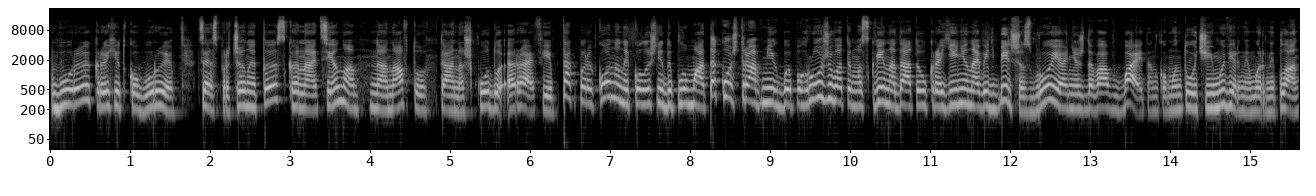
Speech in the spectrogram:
бури, крихітко бури. Це спричинить тиск на ціну на нафту та на шкоду РФ. Так переконаний колишній дипломат. Також Трамп міг би погрожувати Москві надати Україні навіть більше зброї, аніж давав Байден, коментуючи ймовірний мирний план.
